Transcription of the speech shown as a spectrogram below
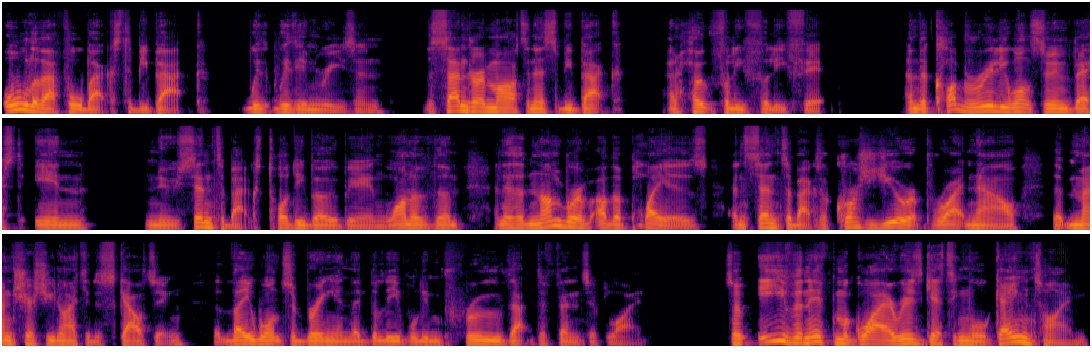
all of our fullbacks to be back with, within reason. Lisandro Martinez to be back and hopefully fully fit. And the club really wants to invest in new centre backs, Todibo being one of them. And there's a number of other players and centre backs across Europe right now that Manchester United is scouting that they want to bring in, they believe will improve that defensive line. So even if Maguire is getting more game time,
